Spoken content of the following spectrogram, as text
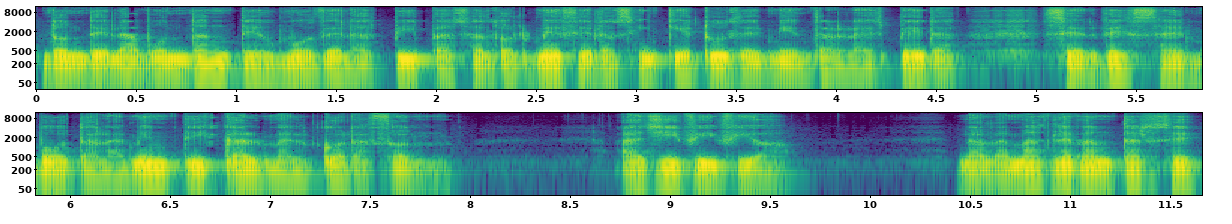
donde el abundante humo de las pipas adormece las inquietudes mientras la espera, cerveza embota la mente y calma el corazón. Allí vivió. Nada más levantarse,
